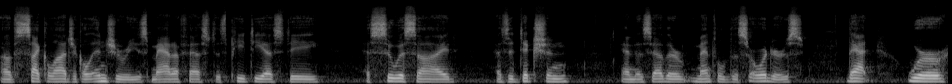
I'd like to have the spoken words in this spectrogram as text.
of psychological injuries manifest as PTSD, as suicide, as addiction, and as other mental disorders, that we're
